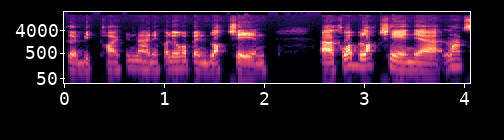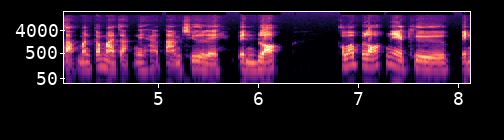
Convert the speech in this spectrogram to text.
เกิดบิตคอยน์ขึ้นมาเนี่ยเขาเรียกว่าเป็นบล็อกเชนเอ่อคำว่าบล็อกเชนเนี่ยรากศัพท์มันก็มาจากเนี่ยฮะตามชื่อเลย เป็นบล็อก คำว่าบล็อกเนี่ยคือเป็น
